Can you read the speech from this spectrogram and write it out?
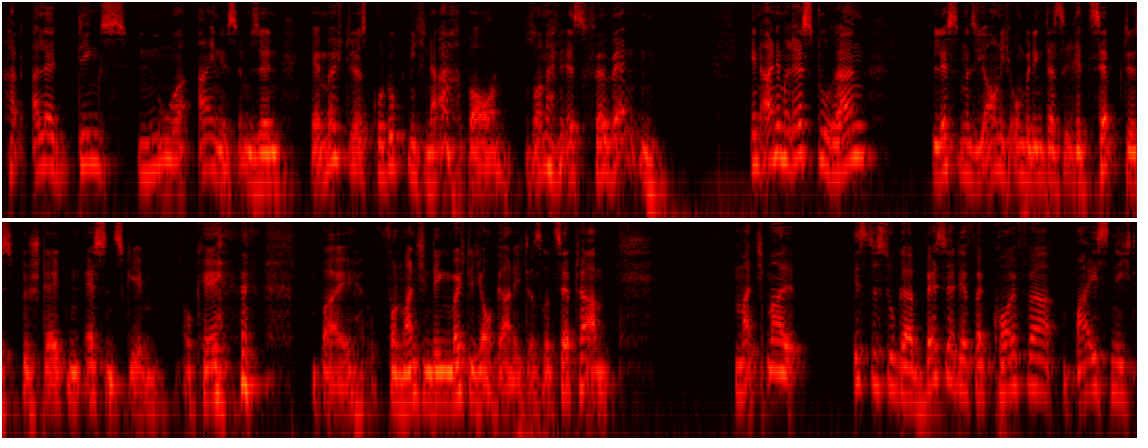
hat allerdings nur eines im Sinn. Er möchte das Produkt nicht nachbauen, sondern es verwenden. In einem Restaurant lässt man sich auch nicht unbedingt das Rezept des bestellten Essens geben. Okay? Bei, von manchen Dingen möchte ich auch gar nicht das Rezept haben. Manchmal ist es sogar besser, der Verkäufer weiß nicht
